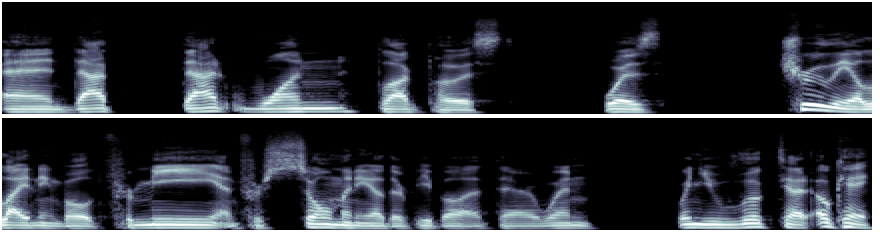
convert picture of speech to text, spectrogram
And that that one blog post was truly a lightning bolt for me and for so many other people out there. When when you looked at, okay,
